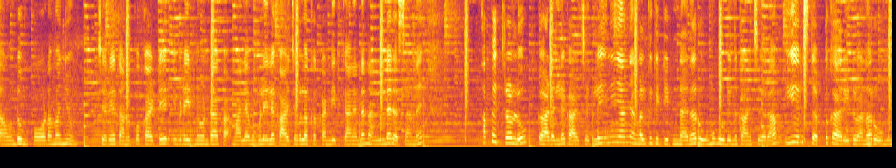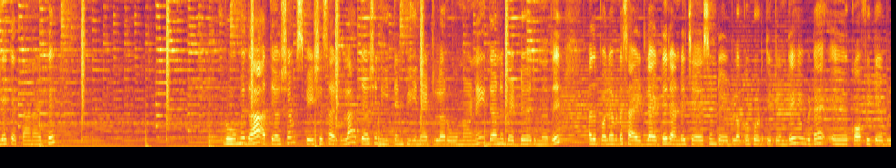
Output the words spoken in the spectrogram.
സൗണ്ടും കോടമഞ്ഞും ചെറിയ തണുപ്പൊക്കെ ആയിട്ട് ഇവിടെ ഇരുന്നുകൊണ്ട് ആ മലമുകളിലെ കാഴ്ചകളൊക്കെ കണ്ടിരിക്കാൻ തന്നെ നല്ല രസമാണ് അപ്പോൾ ഇത്രേ ഉള്ളൂ ഗാർഡനിലെ കാഴ്ചകൾ ഇനി ഞാൻ ഞങ്ങൾക്ക് കിട്ടിയിട്ടുണ്ടായിരുന്ന റൂം കൂടി ഒന്ന് കാണിച്ചു തരാം. ഈ ഒരു സ്റ്റെപ്പ് കയറിയിട്ട് വേണം റൂമിലേക്ക് എത്താനായിട്ട്. റൂം ഇതാ അത്യാവശ്യം സ്പേഷ്യസ് ആയിട്ടുള്ള അത്യാവശ്യം നീറ്റ് ആൻഡ് ക്ലീൻ ആയിട്ടുള്ള റൂമാണ് ഇതാണ് ബെഡ് വരുന്നത്. അതുപോലെ ഇവിടെ സൈഡിലായിട്ട് രണ്ട് ചെയർസും ടേബിളൊക്കെ കൊടുത്തിട്ടുണ്ട്. ഇവിടെ കോഫി ടേബിൾ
